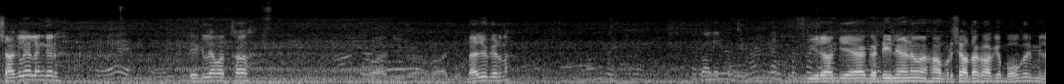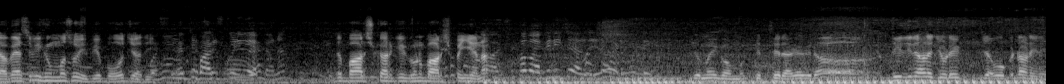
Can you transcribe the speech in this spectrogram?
ਛਕ ਲਿਆ ਲੰਗਰ। ਟੇਕ ਲਿਆ ਮੱਥਾ। ਵਾਹ ਜੀ ਵਾਹ ਵਾਹ ਜੀ ਬਹਿ ਜਾਓ ਕਿਰਨ। ਵੀਰਾ ਗਿਆ, ਗੱਡੀ ਲੈਣ। ਹਾਂ, ਪ੍ਰਸ਼ਾਦਾ ਖਾ ਕੇ ਬਹੁਤ ਗਰਮੀ ਲਾ ਵੈਸੇ ਵੀ ਹਿਊਮਸ ਹੋਈ ਪਈ ਹੈ ਬਹੁਤ ਜ਼ਿਆਦੀ। ਬਾਰਿਸ਼ ਤੇ ਬਾਰਿਸ਼ ਕਰਕੇ ਗੁਣ ਬਾਰਿਸ਼ ਪਈ ਹੈ ਨਾ। ਹਵਾ ਵੀ ਨਹੀਂ ਚੱਲ ਰਹੀ ਜਮਾ ਹੀ ਗੁੰਮ। ਕਿੱਥੇ ਰਹਿ ਗਿਆ ਵੀਰਾ? ਦੀਦੀ ਨਾਲ ਜੁੜੇ ਉਹ ਕਢਾਣੇ ਨੇ।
